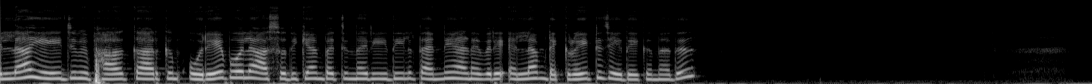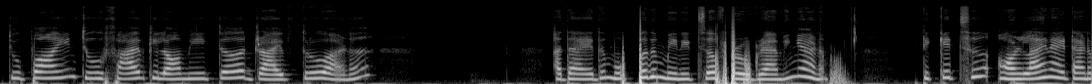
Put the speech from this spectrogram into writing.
എല്ലാ ഏജ് വിഭാഗക്കാർക്കും ഒരേപോലെ ആസ്വദിക്കാൻ പറ്റുന്ന രീതിയിൽ തന്നെയാണ് ഇവർ എല്ലാം ഡെക്കറേറ്റ് ചെയ്തേക്കുന്നത്. Two point two five kilometre drive through ആണ്. അതായത് മുപ്പത് മിനിറ്റ്സ് ഓഫ് പ്രോഗ്രാമിംഗ് ആണ്. ടിക്കറ്റ്സ് ഓൺലൈനായിട്ടാണ്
